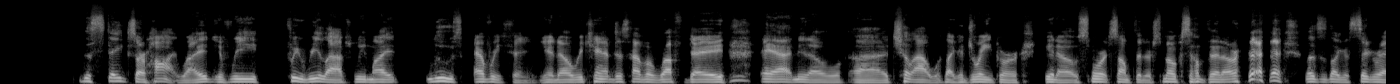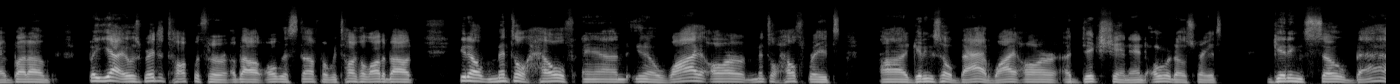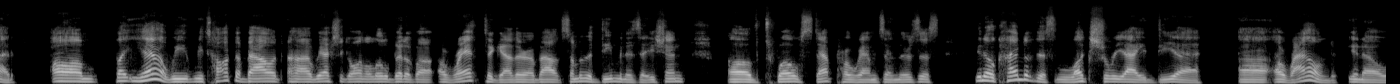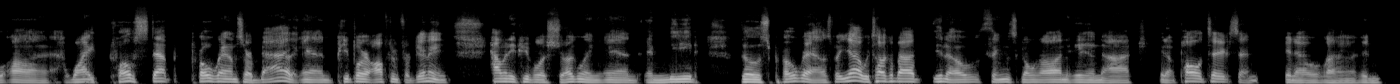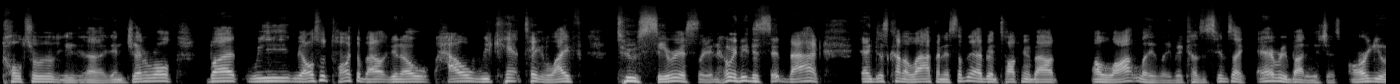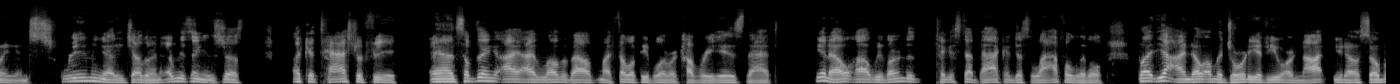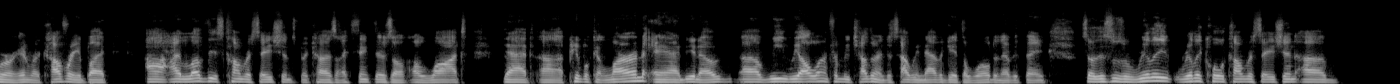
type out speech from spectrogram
the stakes are high, right? If we if we relapse, we might lose everything. You know, we can't just have a rough day and, you know, uh, chill out with like a drink or, you know, snort something or smoke something or let's just like a cigarette. But, um, but yeah, it was great to talk with her about all this stuff. But we talk a lot about, you know, mental health and, you know, why are mental health rates uh, getting so bad? Why are addiction and overdose rates getting so bad? Um, but yeah, we we talk about uh, we actually go on a little bit of a, a rant together about some of the demonization of 12 step programs. And there's this, you know, kind of this luxury idea uh, around, you know, uh, why 12 step programs are bad. And people are often forgetting how many people are struggling and, and need those programs. But yeah, we talk about, you know, things going on in, uh, you know, politics and you know, uh, in culture uh, in general. But we we also talk about you know how we can't take life too seriously, and we need to sit back and just kind of laugh. And it's something I've been talking about a lot lately because it seems like everybody is just arguing and screaming at each other, and everything is just a catastrophe. And something I, I love about my fellow people in recovery is that you know, uh, we learn to take a step back and just laugh a little. But yeah, I know a majority of you are not, you know, sober or in recovery, but uh, I love these conversations because I think there's a, a lot that uh, people can learn, and you know, uh, we we all learn from each other and just how we navigate the world and everything. So this was a really really cool conversation. Uh,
